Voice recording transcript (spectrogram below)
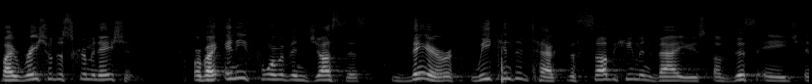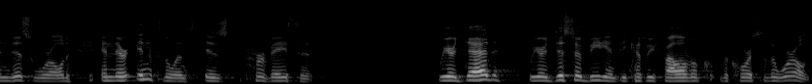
by racial discrimination, or by any form of injustice, there we can detect the subhuman values of this age and this world, and their influence is pervasive. We are dead we are disobedient because we follow the, course of the world.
